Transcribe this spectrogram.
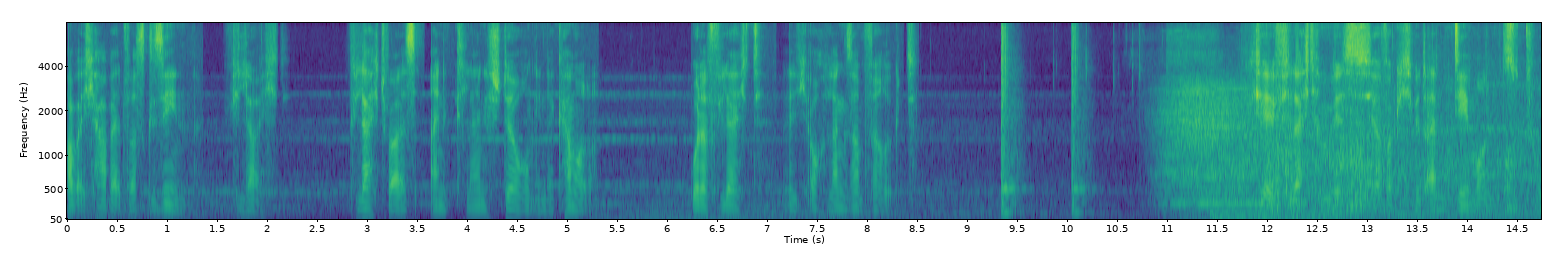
Aber ich habe etwas gesehen. Vielleicht. Vielleicht war es eine kleine Störung in der Kamera. Oder vielleicht werde ich auch langsam verrückt. Okay, vielleicht haben wir es ja wirklich mit einem Dämon zu tun.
